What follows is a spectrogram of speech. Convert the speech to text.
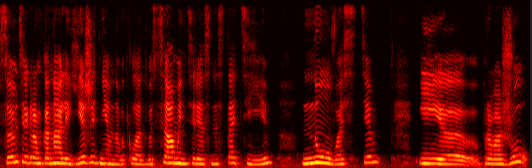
В своем телеграм-канале ежедневно выкладываю самые интересные статьи, новости и э, провожу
